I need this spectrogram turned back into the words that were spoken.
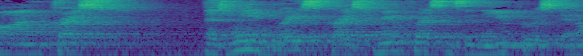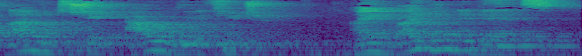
on Christ, as we embrace Christ's real presence in the Eucharist and allow Him to shape our real future, I invite you in advance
